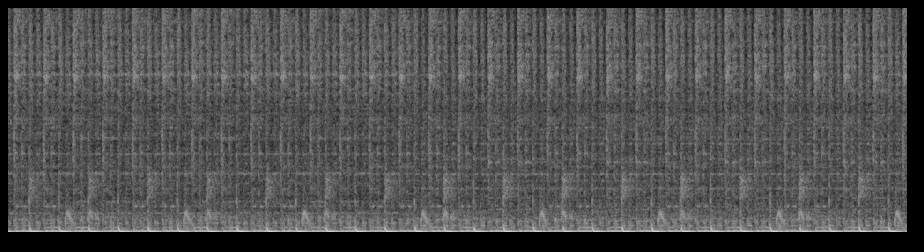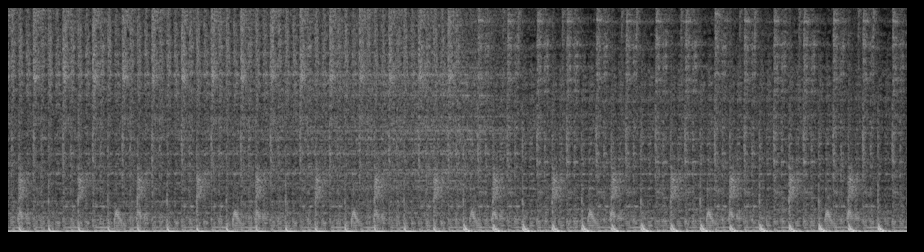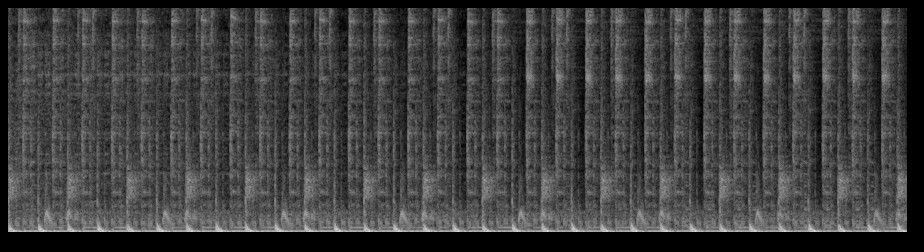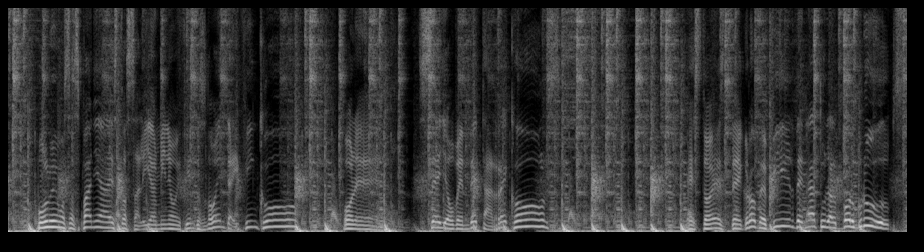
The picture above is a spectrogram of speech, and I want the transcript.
Volvemos a España. Esto salía en 1995 por el sello Vendetta Records. Esto es The Grove Beer de Natural Born Groups.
